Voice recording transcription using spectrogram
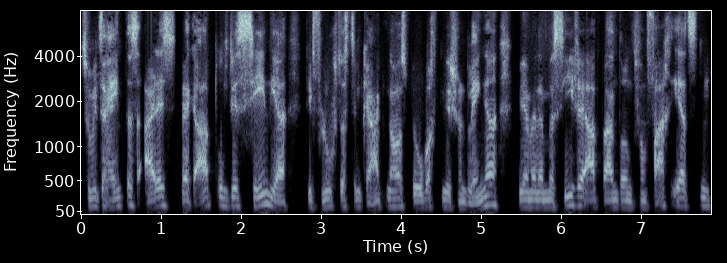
Somit rennt das alles bergab und wir sehen ja die Flucht aus dem Krankenhaus, beobachten wir schon länger. Wir haben eine massive Abwanderung von Fachärzten,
